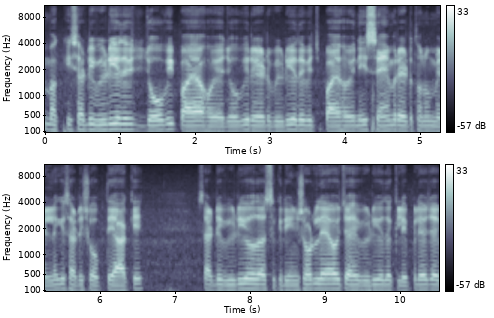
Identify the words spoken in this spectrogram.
ਬਾਕੀ ਸਾਡੀ ਵੀਡੀਓ ਦੇ ਵਿੱਚ ਜੋ ਵੀ ਪਾਇਆ ਹੋਇਆ, ਜੋ ਵੀ ਰੇਟ ਵੀਡੀਓ ਦੇ ਵਿੱਚ ਪਾਏ ਹੋਏ ਨੇ, ਸੇਮ ਰੇਟ ਤੁਹਾਨੂੰ ਮਿਲਣਗੇ ਸਾਡੀ ਸ਼ਾਪ ਤੇ ਆ ਕੇ। ਸਾਡੀ ਵੀਡੀਓ ਦਾ ਸਕਰੀਨਸ਼ਾਟ ਲਿਆਓ, ਚਾਹੇ ਵੀਡੀਓ ਦਾ ਕਲਿੱਪ ਲਿਆਓ, ਚਾਹੇ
